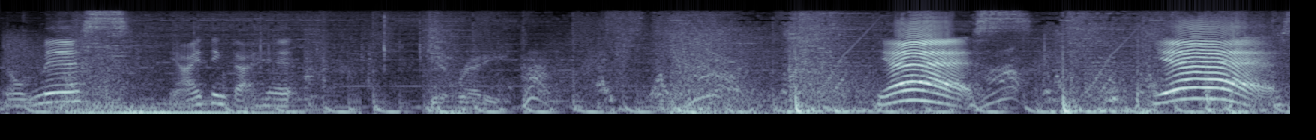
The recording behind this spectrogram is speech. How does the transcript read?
Don't miss. Yeah, I think that hit. Get ready. Yes! Yes!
